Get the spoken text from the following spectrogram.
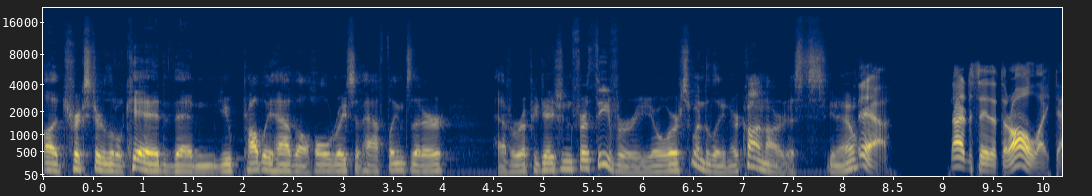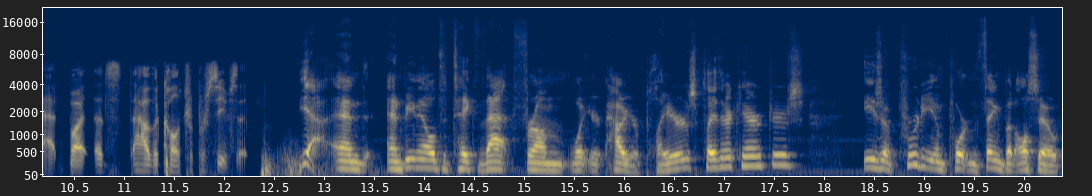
a trickster little kid, then you probably have a whole race of halflings that are have a reputation for thievery or swindling or con artists, you know? Yeah. Not to say that they're all like that, but that's how the culture perceives it. Yeah, and and being able to take that from what your how your players play their characters is a pretty important thing, but also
